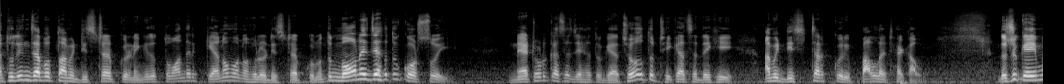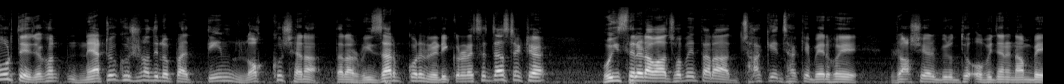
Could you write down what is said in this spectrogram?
এতদিন যাবত তো আমি ডিস্টার্ব করিনি, কিন্তু তোমাদের কেন মনে হলো ডিস্টার্ব করব? তো মনে যেহেতু করছোই নেটোর কাছে যেহেতু গেছো, তো ঠিক আছে, দেখি, আমি ডিস্টার্ব করি পাল্লে ঠেকাও। দর্শক, এই মুহূর্তে যখন ন্যাটো ঘোষণা দিল, প্রায় তিন লক্ষ সেনা তারা রিজার্ভ করে রেডি করে রাখছে। জাস্ট একটা হুইসেলের আওয়াজ হবে, তারা ঝাঁকে ঝাঁকে বের হয়ে রাশিয়ার বিরুদ্ধে অভিযানে নামবে।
